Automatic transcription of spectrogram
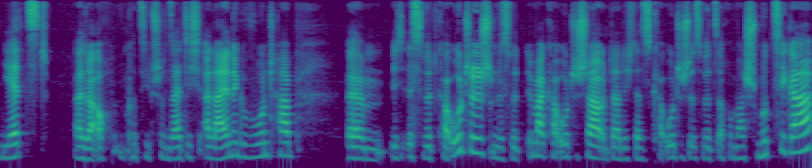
jetzt, also auch im Prinzip schon seit ich alleine gewohnt habe. Ähm, es wird chaotisch und es wird immer chaotischer und dadurch, dass es chaotisch ist, wird es auch immer schmutziger.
